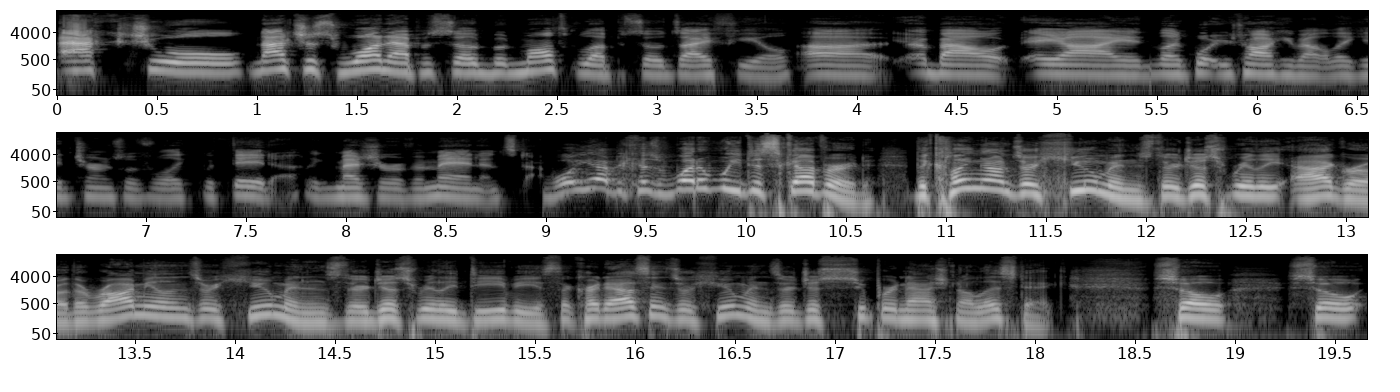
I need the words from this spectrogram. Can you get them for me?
actual not just one episode but multiple episodes i feel uh about ai and like what you're talking about like in terms of like with data like measure of a man and stuff Well, yeah, because what have we discovered? The Klingons are humans, they're just really aggro. The Romulans are humans, they're just really devious. The Cardassians are humans, they're just super nationalistic. So so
